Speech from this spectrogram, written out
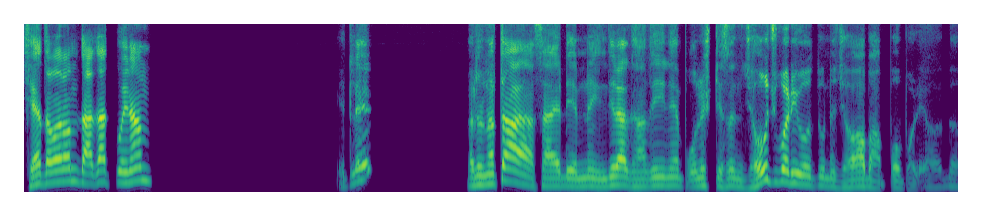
છે તમારામાં તાકાત કોઈનામ એટલે અને નતા સાહેબ એમને ઇન્દિરા ગાંધીને પોલીસ સ્ટેશન જવું જ પડ્યું હતું ને જવાબ આપવો પડ્યો હતો.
